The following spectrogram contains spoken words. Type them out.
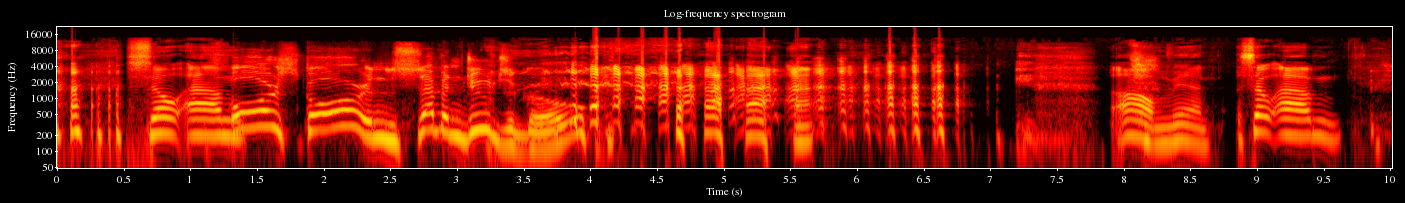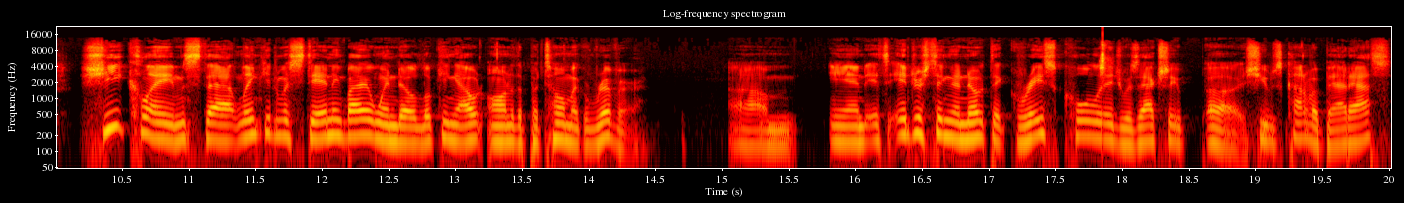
so, um, Four score and seven dudes ago. Oh man. So um she claims that Lincoln was standing by a window looking out onto the Potomac River. Um and it's interesting to note that Grace Coolidge was actually uh, she was kind of a badass.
